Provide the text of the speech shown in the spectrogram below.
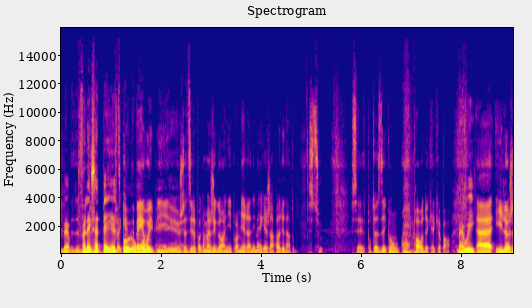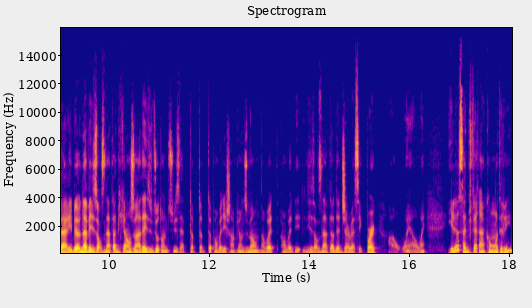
Ben, de- de- fallait que ça te paye un petit peu. Ben oui, puis euh, je ne dirais pas comment j'ai gagné les premières années, mais j'en parlerai tantôt, si tu veux. C'est pour te dire qu'on on part de quelque part. Ben oui. Euh, et là, j'arrive. ben, On avait des ordinateurs, puis quand on se vendait, les autres, on utilise la top, top, top. On va être des champions du monde. On va être, on va être des, des ordinateurs de Jurassic Park. Ah ouais, ah ouais. Et là, ça nous fait rencontrer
